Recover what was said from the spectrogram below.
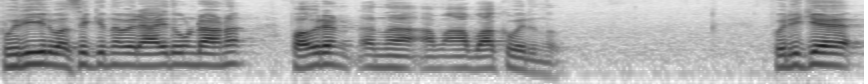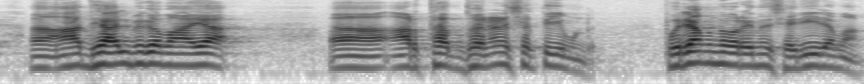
പുരിയിൽ വസിക്കുന്നവരായതുകൊണ്ടാണ് പൗരൻ എന്ന ആ- വാക്ക് വരുന്നത്. പുരിക്ക് ആധ്യാത്മികമായ അർത്ഥധ്വനന ശക്തിയുമുണ്ട് പുരം എന്ന് പറയുന്നത് ശരീരമാണ്.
